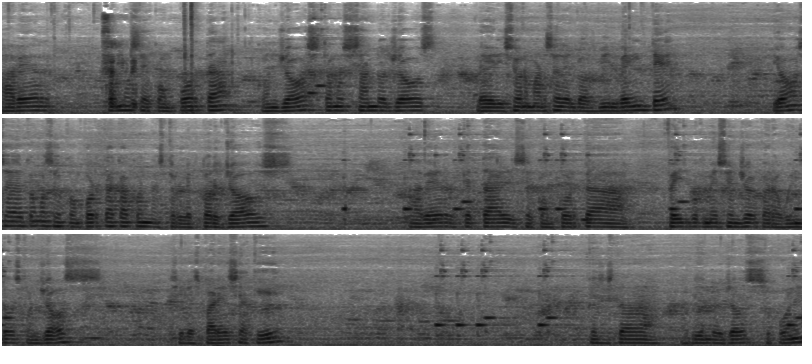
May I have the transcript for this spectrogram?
A ver cómo Salite. se comporta con Jaws. Estamos usando Jaws la edición marzo del 2020. Y vamos a ver cómo se comporta acá con nuestro lector Jaws. A ver qué tal se comporta Facebook Messenger para Windows con Jaws. Si les parece aquí. Ya se está abriendo el se supone.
